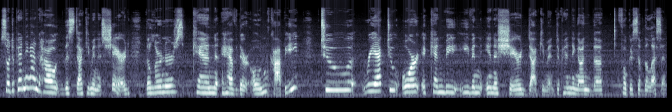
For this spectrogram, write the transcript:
So depending on how this document is shared, the learners can have their own copy to react to, or it can be even in a shared document, depending on the focus of the lesson.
